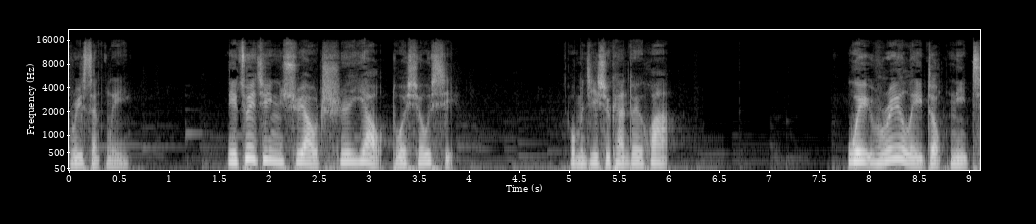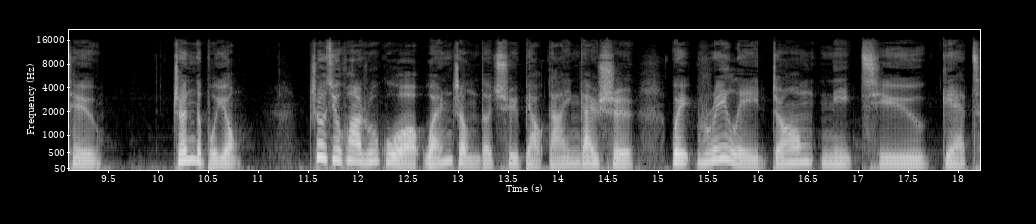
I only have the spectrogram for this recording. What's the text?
recently. 你最近需要吃药，多休息。我们继续看对话。We really don't need to. 真的不用。这句话如果完整的去表达，应该是 We really don't need to get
